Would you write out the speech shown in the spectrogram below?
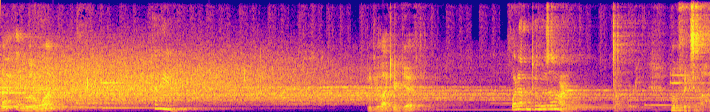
Hi little one. Come here. Did you like your gift? What happened to his arm? Don't worry. We'll fix him up.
